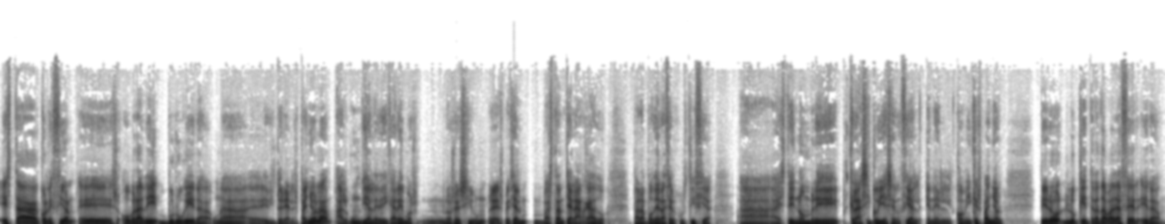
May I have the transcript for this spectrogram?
Esta colección es obra de Bruguera, una eh, editorial española. Algún día le dedicaremos, no sé si un especial bastante alargado para poder hacer justicia a, este nombre clásico y esencial en el cómic español. Pero lo que trataba de hacer era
